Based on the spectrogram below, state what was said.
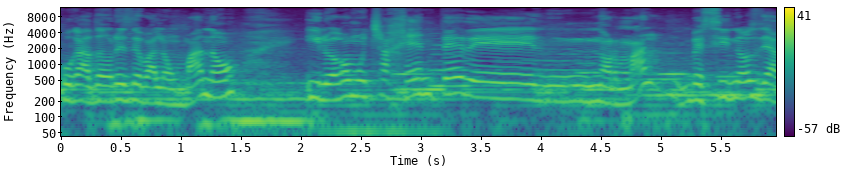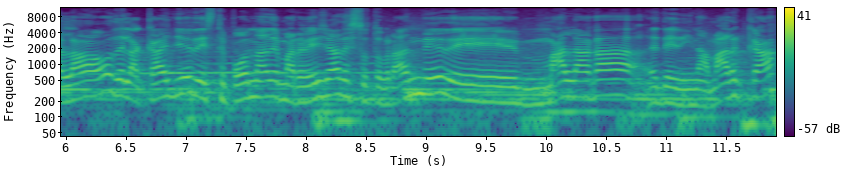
jugadores de balonmano y luego mucha gente de normal, vecinos de al lado, de la calle, de Estepona, de Marbella, de Sotogrande, de Málaga, de Dinamarca.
